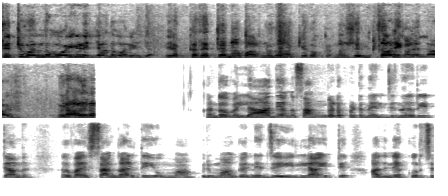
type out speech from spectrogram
തെറ്റ് വന്നു പോയില്ല എന്ന് പറയില്ല ഇതൊക്കെ തെറ്റെന്നാ പറഞ്ഞത് ആക്കിയതൊക്കെ. എന്നാൽ നിങ്ങളെല്ലാവരും. ഒരാളെ കണ്ടോ? വല്ലാതെ അങ്ങ് സങ്കടപ്പെട്ട് നെഞ്ചു നേറിയിട്ടാന്ന്. വയസ്സാം കാലത്ത് ഈ ഉമ്മ ഒരു മകന് ജയിലിലായിട്ട് അതിനെക്കുറിച്ച്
